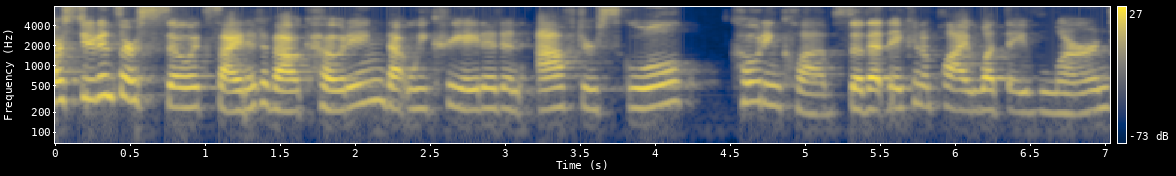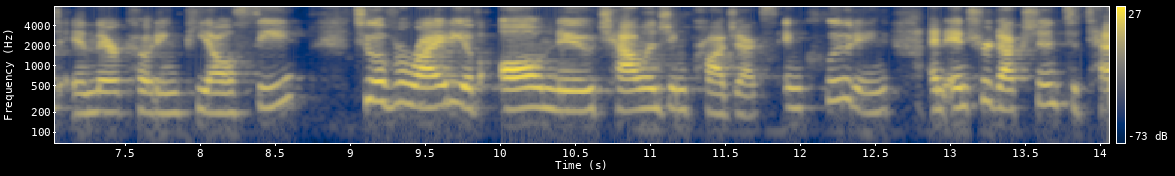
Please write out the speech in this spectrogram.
Our students are so excited about coding that we created an after school coding club so that they can apply what they've learned in their coding PLC to a variety of all new challenging projects, including an introduction to te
